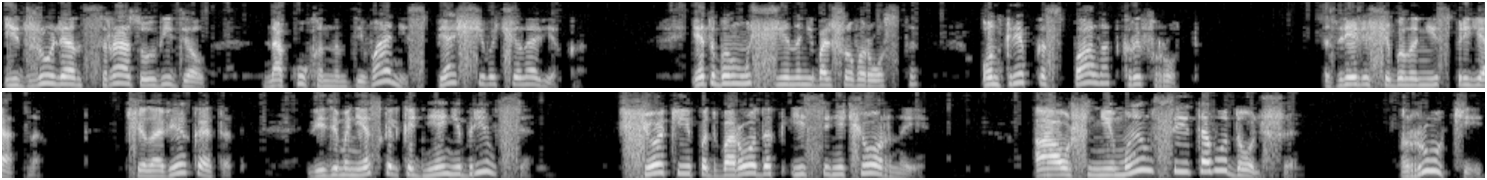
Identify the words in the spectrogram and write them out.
И Джулиан сразу увидел на кухонном диване спящего человека. Это был мужчина небольшого роста. Он крепко спал, открыв рот. Зрелище было не из приятных. Человек этот, видимо, несколько дней не брился. Щеки и подбородок истинно черные, а уж не мылся и того дольше. Руки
